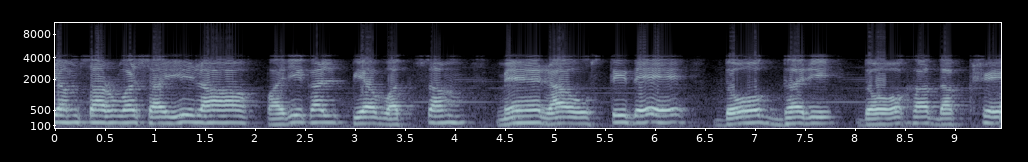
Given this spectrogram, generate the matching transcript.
यं सर्वशैलाः परिकल्प्य वत्सं मेरौ स्थिते दोग्धरि दोहदक्षे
